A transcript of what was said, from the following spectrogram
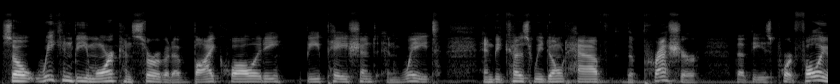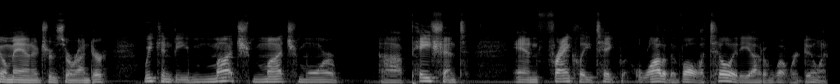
So we can be more conservative, buy quality, be patient, and wait. And because we don't have the pressure that these portfolio managers are under, we can be much, much more uh, patient and frankly take a lot of the volatility out of what we're doing.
